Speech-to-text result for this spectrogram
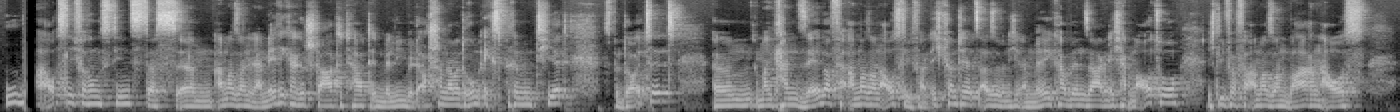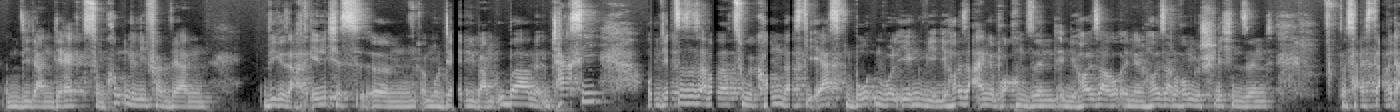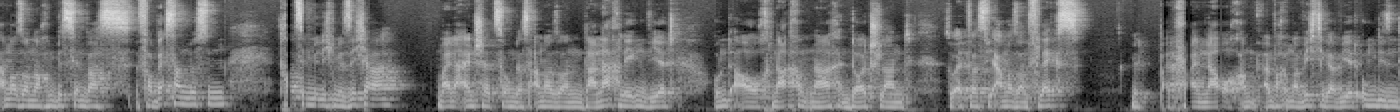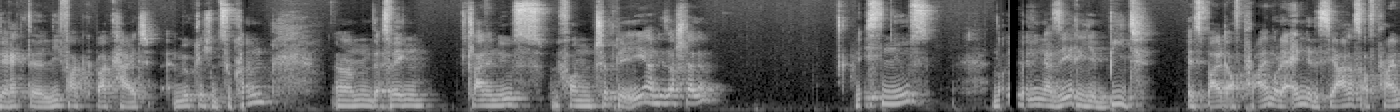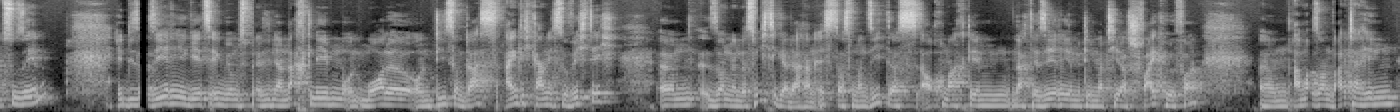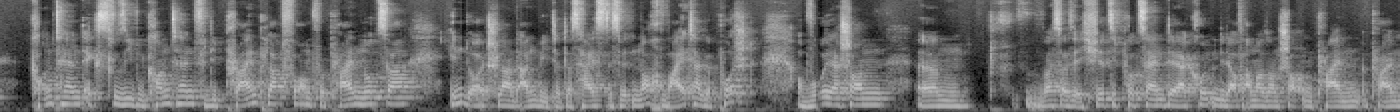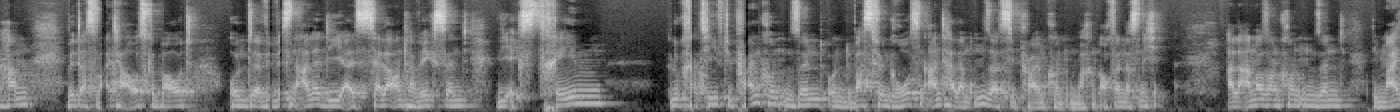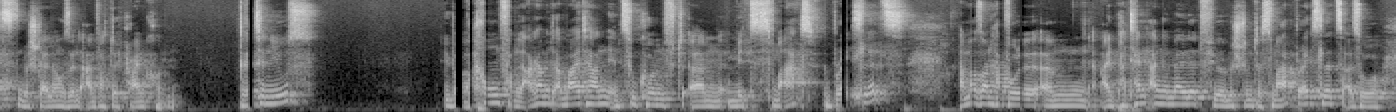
Uber-Auslieferungsdienst, das ähm, Amazon in Amerika gestartet hat. In Berlin wird auch schon damit rum experimentiert. Das bedeutet, ähm, man kann selber für Amazon ausliefern. Ich könnte jetzt also, wenn ich in Amerika bin, sagen, ich habe ein Auto, ich liefere für Amazon Waren aus, ähm, die dann direkt zum Kunden geliefert werden. Wie gesagt, ähnliches ähm, Modell wie beim Uber mit einem Taxi. Und jetzt ist es aber dazu gekommen, dass die ersten Boten wohl irgendwie in die Häuser eingebrochen sind, in die Häuser, in den Häusern rumgeschlichen sind. Das heißt, da wird Amazon noch ein bisschen was verbessern müssen. Trotzdem bin ich mir sicher, meine Einschätzung, dass Amazon da nachlegen wird und auch nach und nach in Deutschland so etwas wie Amazon Flex mit bei Prime Now auch einfach immer wichtiger wird, um diesen direkte Lieferbarkeit ermöglichen zu können. Ähm, deswegen kleine News von chip.de an dieser Stelle. Nächsten News. Neue Berliner Serie Beat ist bald auf Prime oder Ende des Jahres auf Prime zu sehen. In dieser Serie geht es irgendwie ums Berliner Nachtleben und Morde und dies und das. Eigentlich gar nicht so wichtig, ähm, sondern das Wichtige daran ist, dass man sieht, dass auch nach, dem, nach der Serie mit dem Matthias Schweighöfer ähm, Amazon weiterhin Content, exklusiven Content für die Prime-Plattform, für Prime-Nutzer in Deutschland anbietet. Das heißt, es wird noch weiter gepusht, obwohl ja schon, ähm, was weiß ich, 40 Prozent der Kunden, die da auf Amazon shoppen, Prime, Prime haben, wird das weiter ausgebaut. Und äh, wir wissen alle, die als Seller unterwegs sind, wie extrem lukrativ die Prime-Kunden sind und was für einen großen Anteil am Umsatz die Prime-Kunden machen. Auch wenn das nicht alle Amazon-Kunden sind, die meisten Bestellungen sind einfach durch Prime-Kunden. Dritte News. Überwachung von Lagermitarbeitern in Zukunft ähm, mit Smart Bracelets. Amazon hat wohl ähm, ein Patent angemeldet für bestimmte Smart Bracelets, also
